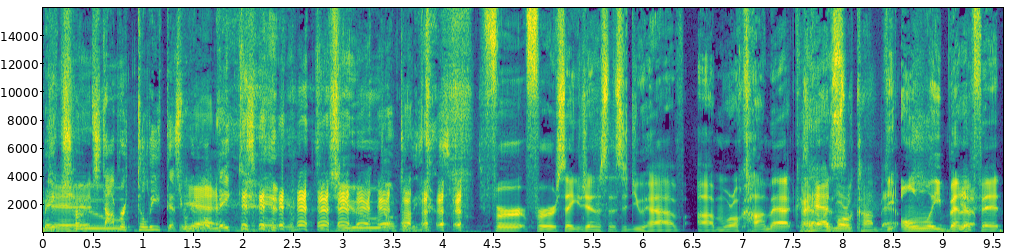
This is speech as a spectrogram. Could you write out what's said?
make it. sure stop or delete this. We're Yeah. gonna go make this game. Did you don't delete this? For for Sega Genesis, did you have uh, Mortal Kombat? 'Cause I had was Mortal Kombat. The only benefit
